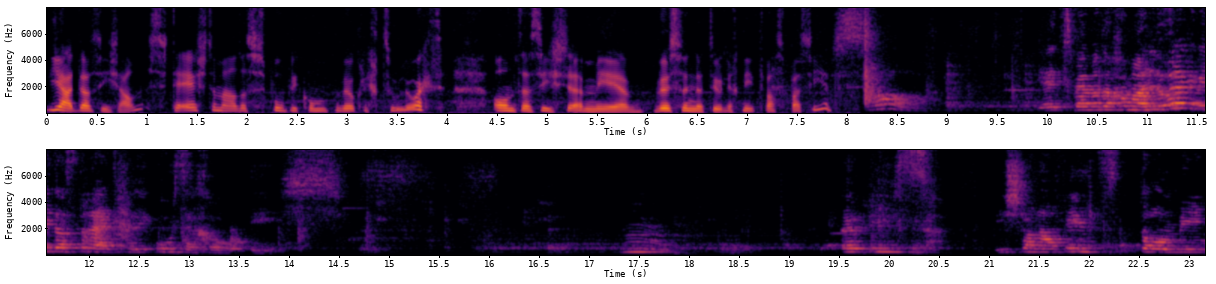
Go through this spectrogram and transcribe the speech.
Ja, das ist anders. Das ist das erste Mal, dass das Publikum wirklich zuschaut. Und das ist, äh, wir wissen natürlich nicht, was passiert. So, jetzt wollen wir doch einmal schauen, wie das Dreckchen rausgekommen ist dann auch viel zu dominant.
